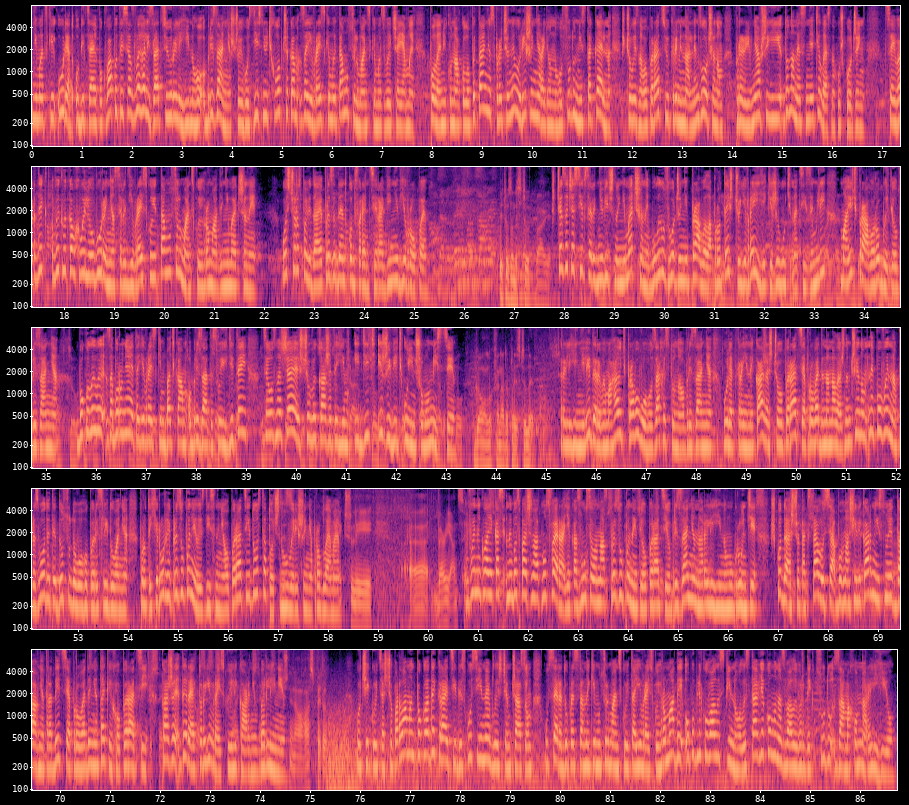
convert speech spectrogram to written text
Німецький уряд обіцяє поквапитися з легалізацією релігійного обрізання, що його здійснюють хлопчикам за єврейськими та мусульманськими звичаями. Полеміку навколо питання спричинило рішення районного суду міста Кельн, що визнав операцію кримінальним злочином, прирівнявши її до нанесення тілесних ушкоджень. Цей вердикт викликав хвилю обурення серед єврейської та мусульманської громади Німеччини. Ось що розповідає президент конференції раввінів Європи. Ще за часів середньовічної Німеччини були узгоджені правила про те, що євреї, які живуть на цій землі, мають право робити обрізання. Бо коли ви забороняєте єврейським батькам обрізати своїх дітей, це означає, що ви кажете їм ідіть і живіть у іншому місці. Релігійні лідери вимагають правового захисту на обрізання. Уряд країни каже, що операція, проведена належним чином, не повинна призводити до судового переслідування. Проте хірурги призупинили здійснення операції до остаточного вирішення проблеми. uh. Виникла якась небезпечна атмосфера, яка змусила нас призупинити операції обрізання на релігійному ґрунті. Шкода, що так сталося, бо в нашій лікарні існує давня традиція проведення таких операцій, каже директор єврейської лікарні в Берліні. Очікується, що парламент покладе край цій дискусії найближчим часом. У середу представники мусульманської та єврейської громади опублікували спільного листа, в якому назвали вердикт суду замахом на релігію.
